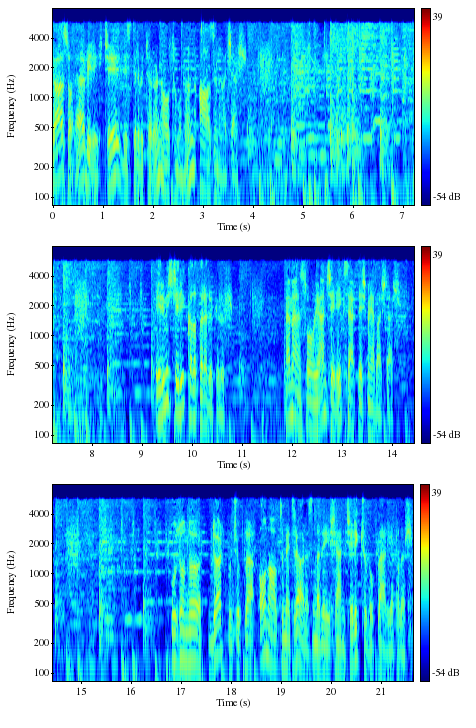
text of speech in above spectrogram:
Daha sonra bir işçi distribütörün hortumunun ağzını açar. Erimiş çelik kalıplara dökülür. Hemen soğuyan çelik sertleşmeye başlar. Uzunluğu 4,5 ile 16 metre arasında değişen çelik çubuklar yapılır.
